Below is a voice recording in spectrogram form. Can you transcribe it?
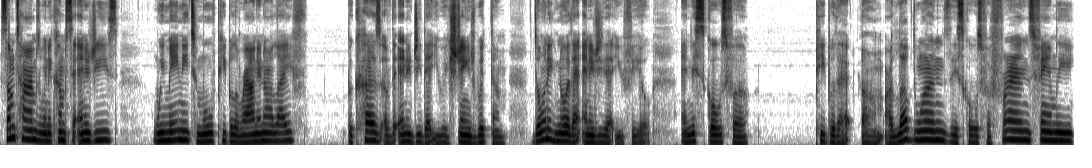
Sometimes when it comes to energies, we may need to move people around in our life because of the energy that you exchange with them. Don't ignore that energy that you feel. And this goes for people that um, are loved ones, this goes for friends, family,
